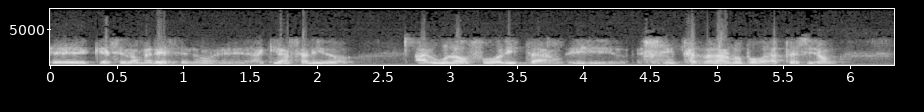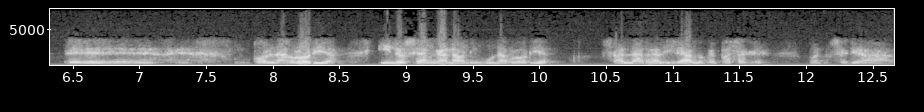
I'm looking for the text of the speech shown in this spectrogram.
eh, que se lo merece. ¿no? Eh, aquí han salido algunos futbolistas, y, perdonadme un poco la expresión, eh, con la gloria y no se han ganado ninguna gloria. O sea, la realidad, lo que pasa que, bueno, sería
